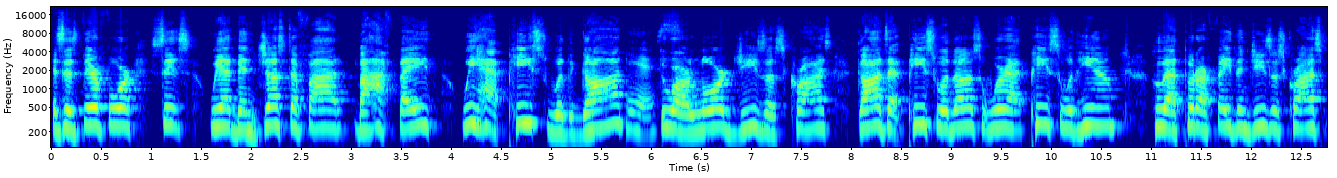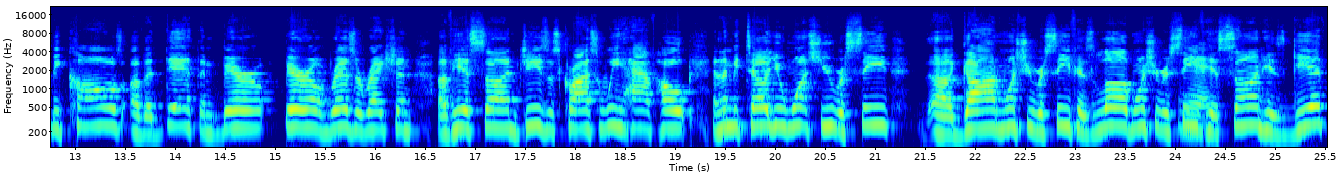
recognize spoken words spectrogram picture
It says, Therefore, since we have been justified by faith, we have peace with God yes. through our Lord Jesus Christ. God's at peace with us. We're at peace with Him who hath put our faith in Jesus Christ because of the death and burial, burial and resurrection of his son, Jesus Christ. We have hope. And let me tell you, once you receive uh, God, once you receive His love, once you receive yes. His Son, His gift,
